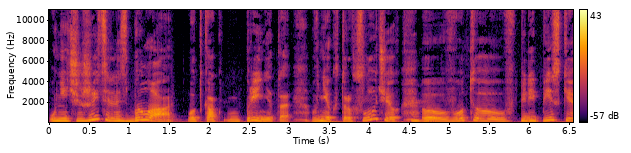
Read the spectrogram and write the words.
уничижительность была, вот как принято в некоторых случаях, угу. э, вот э, в переписке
